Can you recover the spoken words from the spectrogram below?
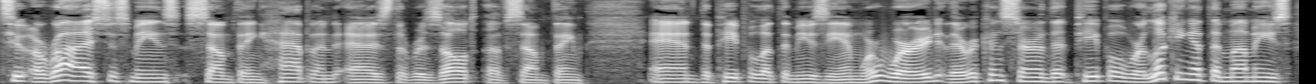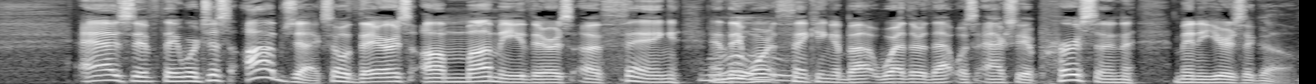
To arise just means something happened as the result of something. And the people at the museum were worried. They were concerned that people were looking at the mummies as if they were just objects. Oh, there's a mummy, there's a thing, and they weren't thinking about whether that was actually a person many years ago.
